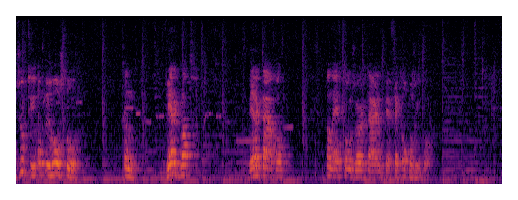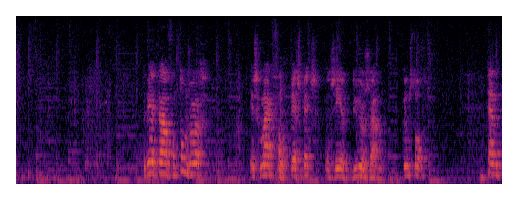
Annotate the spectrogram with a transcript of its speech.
Zoekt u op uw rolstoel een werkblad, werktafel, dan heeft Tomzorg daar een perfecte oplossing voor. De werktafel van Tomzorg is gemaakt van perspex, een zeer duurzaam kunststof. En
